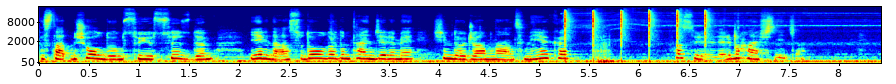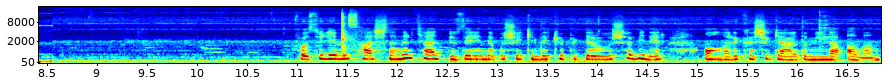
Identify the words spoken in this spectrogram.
Islatmış olduğum suyu süzdüm. Yeniden su doldurdum tencereme. Şimdi ocağımın altını yakıp fasulyelerimi haşlayacağım. Fasulyemiz haşlanırken üzerinde bu şekilde köpükler oluşabilir. Onları kaşık yardımıyla alın.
